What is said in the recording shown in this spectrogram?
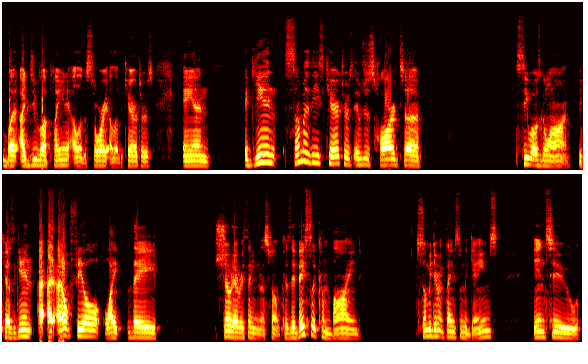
but I do love playing it. I love the story. I love the characters. And again, some of these characters, it was just hard to see what was going on. Because again, I, I, don't feel like they showed everything in this film. Because they basically combined so many different things from the games into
